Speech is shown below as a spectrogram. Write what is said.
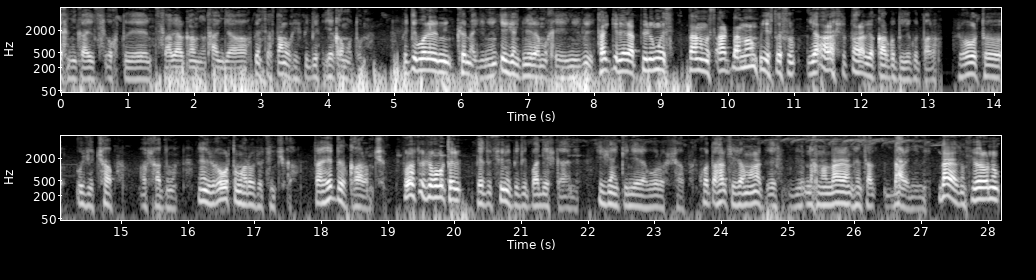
տեխնիկայից օգտվեն, սալյարական թանգյա, պենսիաստանող պիտի եկամուտ ունեն։ Պիտի որը մին կնագին, էջանքները մխեինի, թակիլերը պյուրումս, տանումս արտանում, ես տեսում, я առաջ տարավ, я կարգոտը եկու տարավ։ Ժողովուրդը ուժի չափ աշխատում են են ժողովուրդը մարոզություն չկա։ Դա հետ էլ կարում չէ։ Պրոստը ժողովուրդը պետությունը պիտի պատեշ կանի իժանքիները որոշ չափ։ Խոտահարքի ժամանակ ես նախնանալյան հենց դարին իմի։ Դա yazım յորոնում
